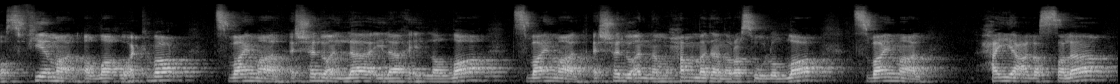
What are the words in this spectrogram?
aus viermal Allahu Akbar, zweimal Ashhadu an la ilaha illallah, zweimal Ashhadu anna Muhammadan Rasulullah, zweimal Hayya ala Salah,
